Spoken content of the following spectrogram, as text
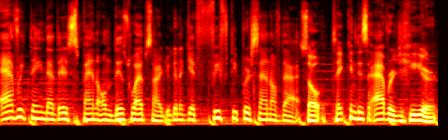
everything that they spend on this website you're gonna get 50 percent of that. So taking this average here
